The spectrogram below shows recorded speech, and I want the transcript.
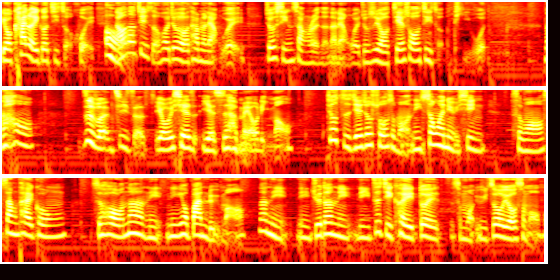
有开了一个记者会，嗯、然后那记者会就由他们两位，就新上任的那两位，就是有接受记者的提问。然后日本记者有一些也是很没有礼貌。就直接就说什么，你身为女性，什么上太空之后，那你你有伴侣吗？那你你觉得你你自己可以对什么宇宙有什么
